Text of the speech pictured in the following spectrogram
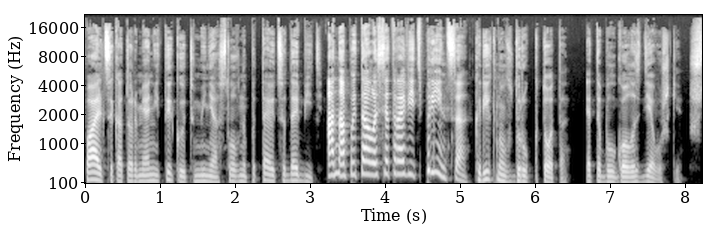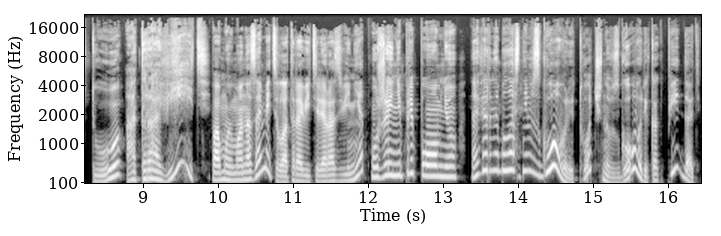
пальцы, которыми они тыкают в меня, словно пытаются добить. «Она пыталась отравить принца!» — крикнул вдруг кто-то. Это был голос девушки. «Что? Отравить?» По-моему, она заметила отравителя, разве нет? Уже не припомню. Наверное, была с ним в сговоре. Точно, в сговоре, как пить дать.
